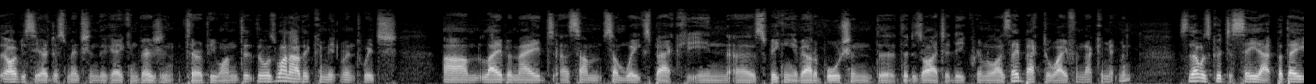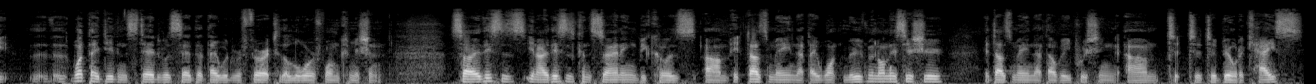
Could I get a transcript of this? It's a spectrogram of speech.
obviously, I just mentioned the gay conversion therapy one. There was one other commitment which um, Labor made uh, some some weeks back in uh, speaking about abortion, the, the desire to decriminalise. They backed away from that commitment, so that was good to see that. But they, th- what they did instead was said that they would refer it to the Law Reform Commission. So this is, you know, this is concerning because um, it does mean that they want movement on this issue. It does mean that they'll be pushing um, to, to, to, build a case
